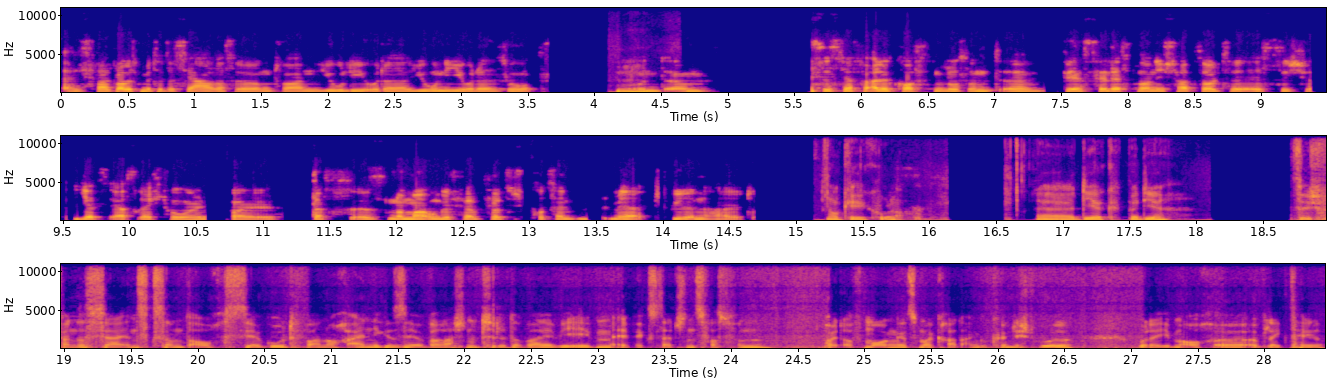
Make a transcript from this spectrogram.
Äh, Es war, glaube ich, Mitte des Jahres irgendwann, Juli oder Juni oder so. Mhm. Und ähm, es ist ja für alle kostenlos und äh, wer Celeste noch nicht hat, sollte es sich jetzt erst recht holen, weil das ist nochmal ungefähr 40% mehr Spielinhalt. Okay, cool. Äh, Dirk, bei dir? Also ich fand das Jahr insgesamt auch sehr gut. Waren auch einige sehr überraschende Titel dabei, wie eben Apex Legends, was von heute auf morgen jetzt mal gerade angekündigt wurde. Oder eben auch äh, Plague Tale,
